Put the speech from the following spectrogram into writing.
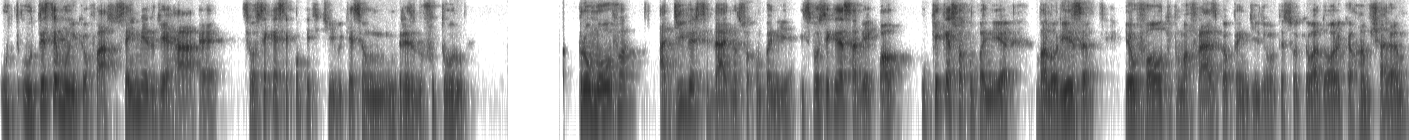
O, o, testemunho que eu faço, sem medo de errar, é: se você quer ser competitivo e quer ser uma empresa do futuro, promova a diversidade na sua companhia. E se você quiser saber qual, o que, que a sua companhia valoriza, eu volto para uma frase que eu aprendi de uma pessoa que eu adoro, que é o Ram Charam.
